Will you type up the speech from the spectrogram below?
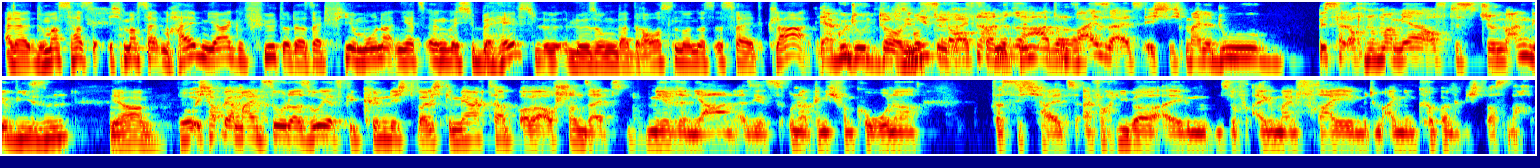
Alter, du machst, hast, ich mache seit einem halben Jahr gefühlt oder seit vier Monaten jetzt irgendwelche Behelfslösungen da draußen und das ist halt klar. Ja gut, du, du trainierst ja auf eine andere Art und Weise als ich. Ich meine, du bist halt auch noch mal mehr auf das Gym angewiesen. Ja. So, ich habe ja meins so oder so jetzt gekündigt, weil ich gemerkt habe, aber auch schon seit mehreren Jahren, also jetzt unabhängig von Corona, dass ich halt einfach lieber allgemein, so allgemein frei mit dem eigenen Körpergewicht was mache.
